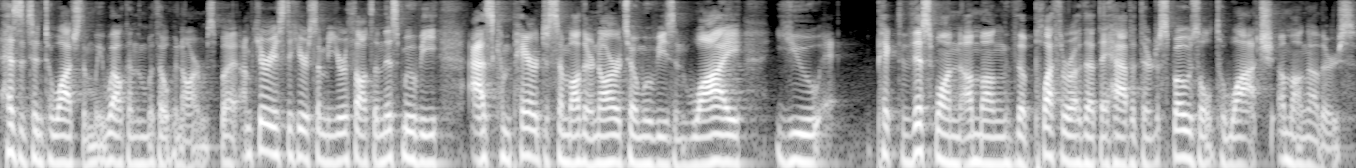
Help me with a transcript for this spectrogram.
hesitant to watch them. We welcome them with open arms. But I'm curious to hear some of your thoughts on this movie as compared to some other Naruto movies and why you picked this one among the plethora that they have at their disposal to watch, among others.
